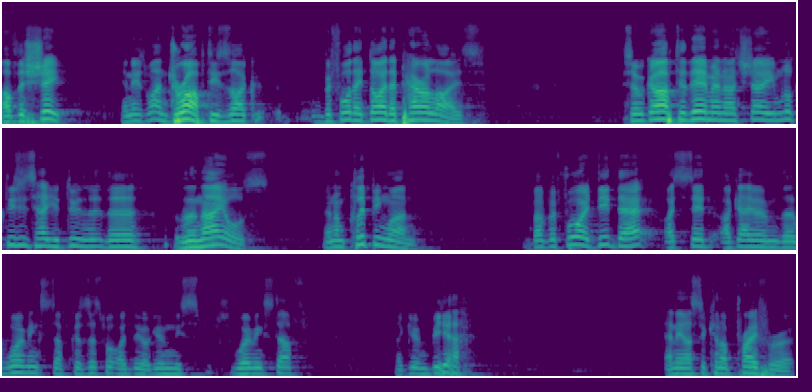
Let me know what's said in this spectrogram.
of the sheep. And there's one dropped. He's like, before they die, they're paralyzed. So we go up to them and I show him, look, this is how you do the, the, the nails. And I'm clipping one. But before I did that, I said, I gave him the worming stuff because that's what I do. I give him this worming stuff. I give him beer. And then I said, Can I pray for it?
